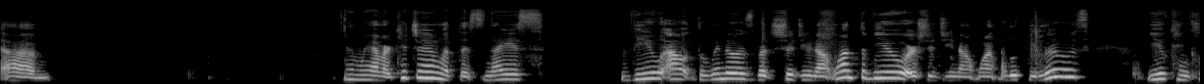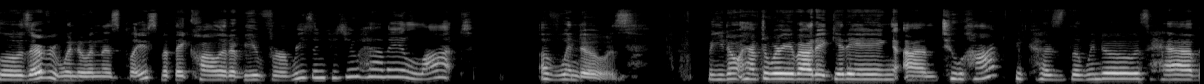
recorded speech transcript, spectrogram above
um, and we have our kitchen with this nice view out the windows, but should you not want the view or should you not want looky-loos, you can close every window in this place, but they call it a view for a reason because you have a lot of windows. But you don't have to worry about it getting um, too hot because the windows have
